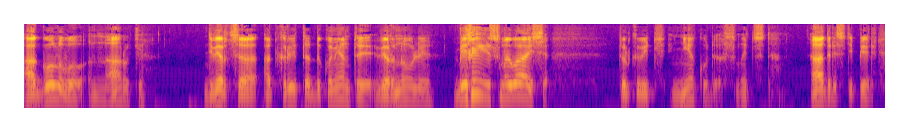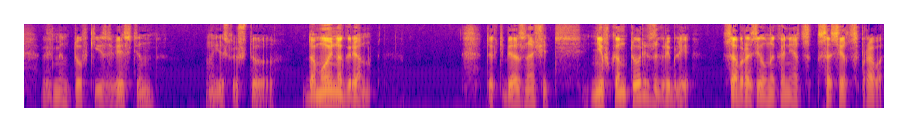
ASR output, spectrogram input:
а голову на руки. Дверца открыта, документы вернули. Бери и смывайся. Только ведь некуда смыться-то. Адрес теперь в ментовке известен. Ну, если что, домой нагрянут. — Так тебя, значит, не в конторе загребли? — сообразил, наконец, сосед справа.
